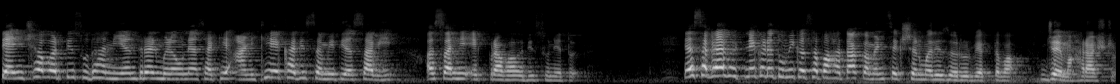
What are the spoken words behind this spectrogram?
त्यांच्यावरती सुद्धा नियंत्रण मिळवण्यासाठी आणखी एखादी समिती असावी असाही एक प्रभाव दिसून येतोय. या सगळ्या घटनेकडे तुम्ही कसं पाहता? कमेंट सेक्शनमध्ये जरूर व्यक्त व्हा. जय महाराष्ट्र.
